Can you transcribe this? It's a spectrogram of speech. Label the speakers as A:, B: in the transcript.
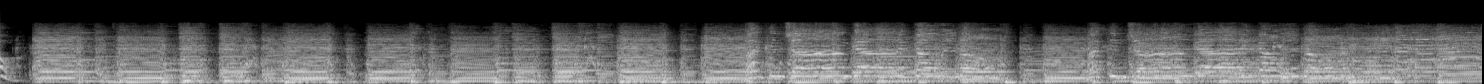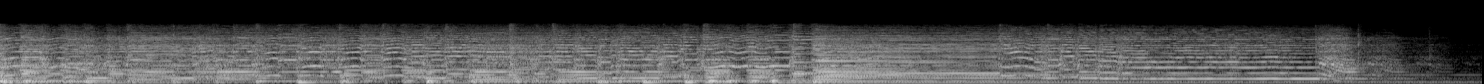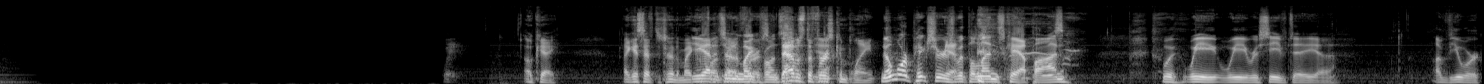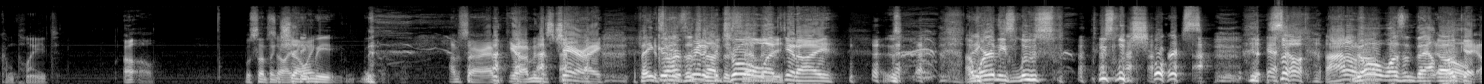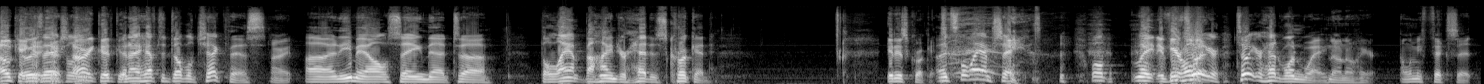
A: Mike
B: Okay. I guess I have to turn the microphone.
C: You got to turn the microphones.
B: That was the
C: yeah.
B: first complaint.
C: No more pictures
B: Yeah.
C: with the lens cap on. we, we we received a uh, a viewer complaint.
B: Uh oh. Was something
C: So I
B: showing?
C: think we
B: I'm sorry. I'm, you know, I'm in this chair. I,
C: Thank
B: it's hard for me to control what you know. I, I'm wearing these loose these loose shorts. So I don't know.
C: No, it wasn't that low.
B: Okay, okay,
C: It was
B: good, good.
C: actually
B: All right, good, good.
C: And I have to double check this.
B: All right.
C: Uh, an email saying that uh, the lamp behind your head is crooked.
B: It is crooked.
C: It's the lampshade. well, wait. If you tilt your tilt your head one way,
B: no, no. Here, Uh, let me fix it.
